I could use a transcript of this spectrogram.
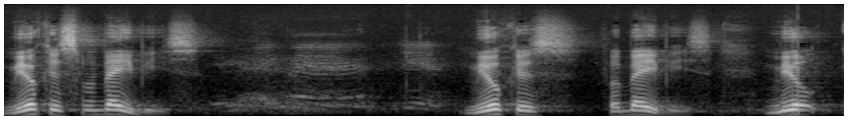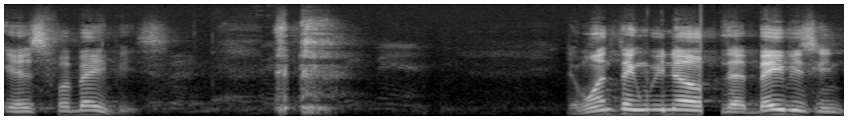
Milk is for babies. Milk is for babies. Milk is for babies. the one thing we know that babies can,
